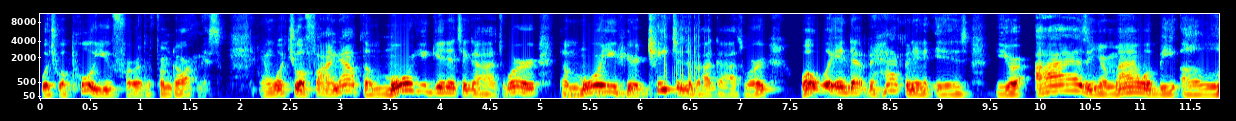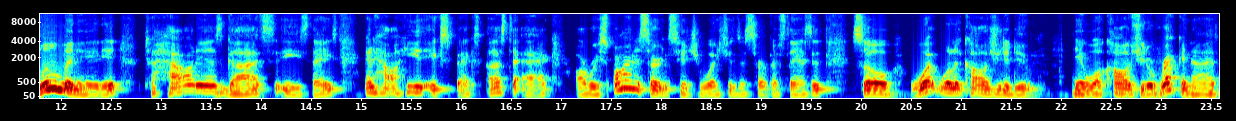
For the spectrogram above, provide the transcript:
which will pull you further from darkness. And what you'll find out the more you get into God's word, the more you hear teachings about God's word, what will end up happening is your eyes and your mind will be illuminated to how it is God sees things and how he expects us to act or respond to certain situations and circumstances. So, what will it cause you to do? It will cause you to recognize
